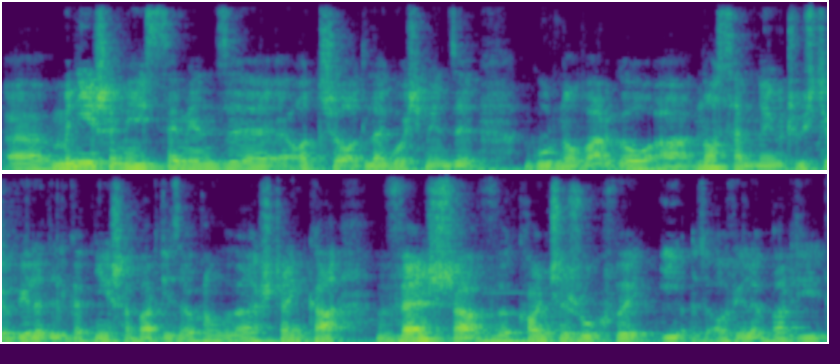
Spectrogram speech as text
E, Mniejsze miejsce między, e, czy odległość między górną wargą a nosem, no i oczywiście o wiele delikatniejsza, bardziej zaokrąglona szczęka, węższa w kącie żuchwy i o wiele bardziej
